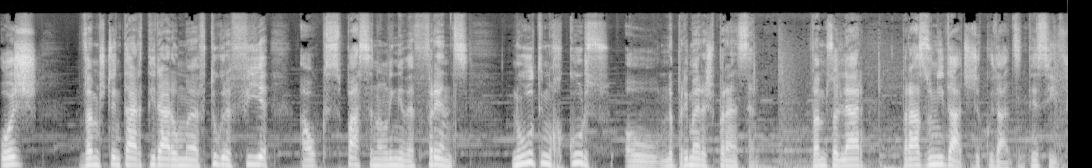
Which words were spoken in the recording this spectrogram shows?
Hoje vamos tentar tirar uma fotografia ao que se passa na linha da frente, no último recurso ou na primeira esperança. Vamos olhar para as unidades de cuidados intensivos.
